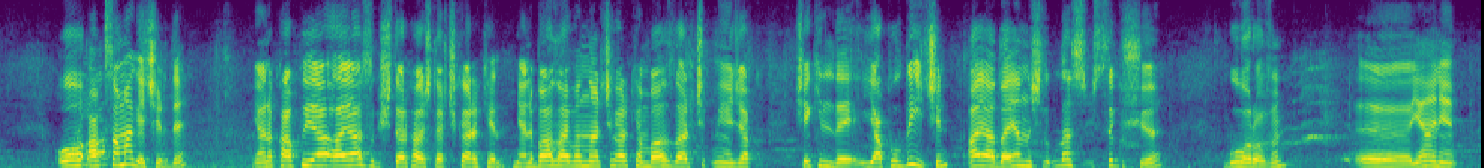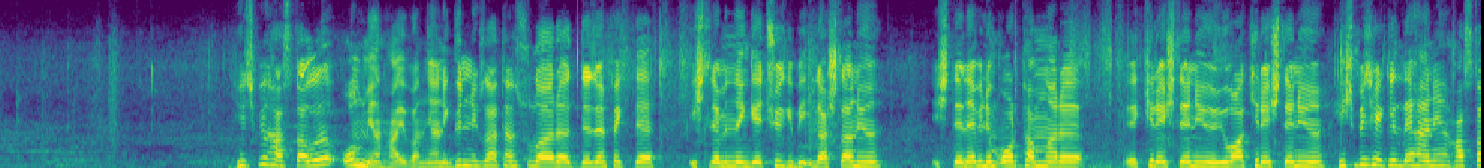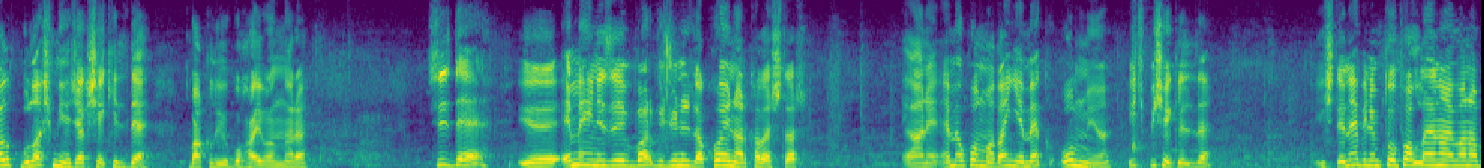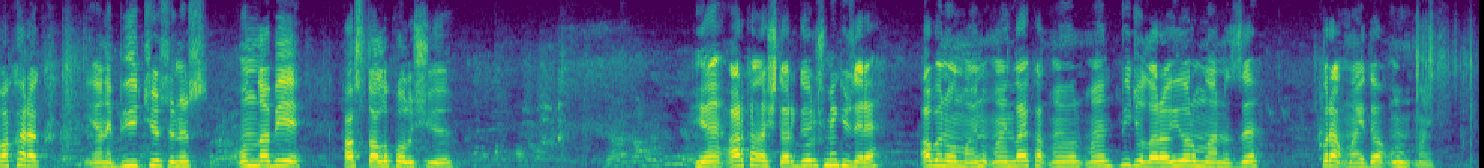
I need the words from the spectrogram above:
o aksama geçirdi. Yani kapıya ayağı sıkıştı arkadaşlar çıkarken. Yani bazı hayvanlar çıkarken bazıları çıkmayacak şekilde yapıldığı için ayağı da yanlışlıkla sıkışıyor. Bu horozun. Ee, yani hiçbir hastalığı olmayan hayvan. Yani günlük zaten suları dezenfekte işleminden geçiyor gibi ilaçlanıyor. İşte ne bileyim ortamları e, kireçleniyor, yuva kireçleniyor. Hiçbir şekilde hani hastalık bulaşmayacak şekilde bakılıyor bu hayvanlara. Siz de e, emeğinizi var gücünüzle koyun arkadaşlar. Yani emek olmadan yemek olmuyor. Hiçbir şekilde. İşte ne bileyim topallayan hayvana bakarak yani büyütüyorsunuz. Onda bir hastalık oluşuyor. Yani arkadaşlar görüşmek üzere. Abone olmayı unutmayın, like atmayı unutmayın. Videolara yorumlarınızı bırakmayı da unutmayın.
